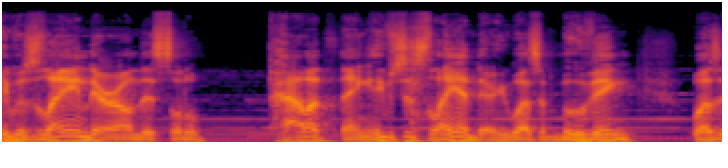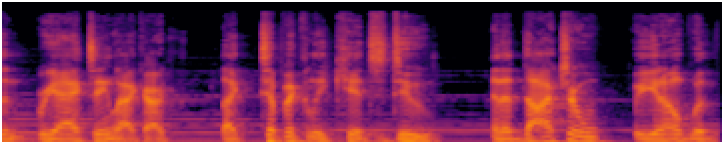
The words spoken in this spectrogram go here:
He was laying there on this little pallet thing. He was just laying there. He wasn't moving, wasn't reacting like our like typically kids do. And a doctor, you know, with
